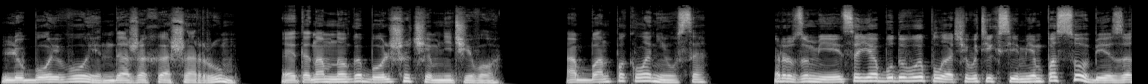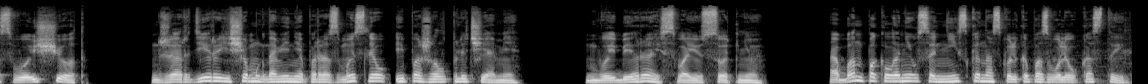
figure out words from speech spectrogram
любой воин, даже Хашарум, это намного больше, чем ничего». Аббан поклонился. «Разумеется, я буду выплачивать их семьям пособие за свой счет». Джардир еще мгновение поразмыслил и пожал плечами. «Выбирай свою сотню». Абан поклонился низко, насколько позволил костыль.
